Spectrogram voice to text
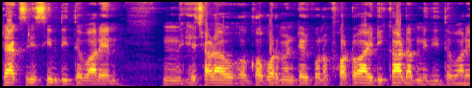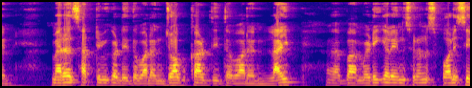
ট্যাক্স রিসিভ দিতে পারেন। এছাড়াও গভর্নমেন্টের কোনো ফটো আইডি কার্ড আপনি দিতে পারেন ম্যারেজ সার্টিফিকেট দিতে পারেন জব কার্ড দিতে পারেন লাইফ বা মেডিকেল ইন্স্যুরেন্স পলিসি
